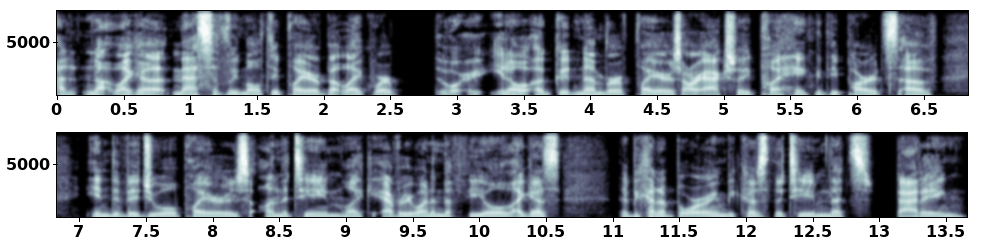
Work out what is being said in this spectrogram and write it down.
uh, not like a massively multiplayer, but like where, where you know a good number of players are actually playing the parts of individual players on the team, like everyone in the field. I guess that'd be kind of boring because the team that's batting,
